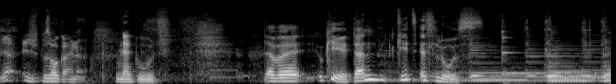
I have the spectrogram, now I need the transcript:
Ja, ich besorge eine. Na gut. Aber okay, dann geht's erst los. Kulani,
